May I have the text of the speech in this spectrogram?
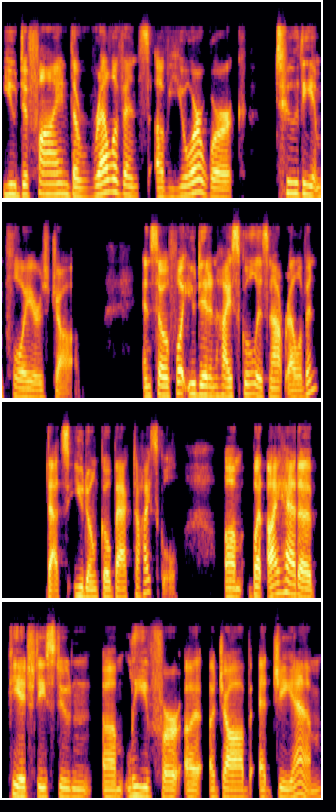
You define the relevance of your work to the employer's job. And so if what you did in high school is not relevant that's you don't go back to high school. Um, but I had a PhD student um, leave for a, a, job at GM.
